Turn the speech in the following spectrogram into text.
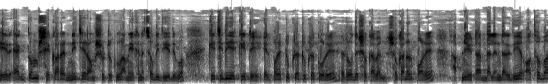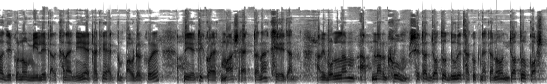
এর একদম শেকড়ের নিচের অংশটুকু আমি এখানে ছবি দিয়ে দেব। কেচি দিয়ে কেটে এরপরে টুকরা টুকরা করে রোদে শুকাবেন। শুকানোর পরে আপনি এটা ব্যালেন্ডারে দিয়ে অথবা যে কোনো মিলে কারখানায় নিয়ে এটাকে একদম পাউডার করে আপনি এটি কয়েক মাস একটানা খেয়ে যান। আমি বললাম, আপনার ঘুম সেটা যত দূরে থাকুক না কেন, যত কষ্ট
